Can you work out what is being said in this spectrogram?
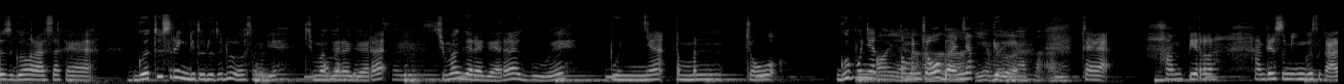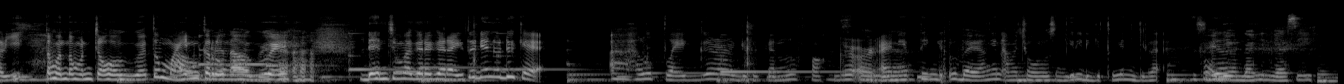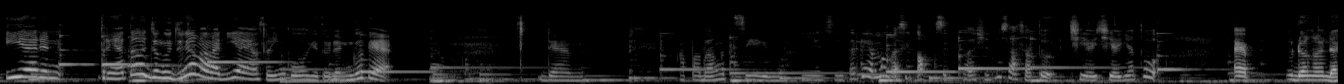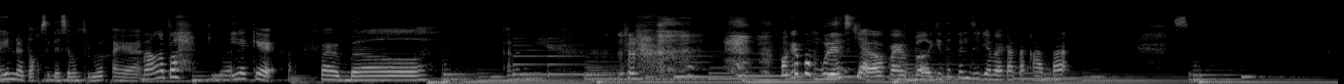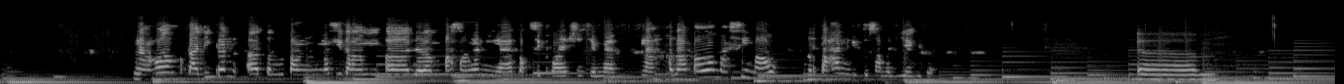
terus gue ngerasa kayak gue tuh sering dituduh-tuduh loh sama dia. Cuma gara-gara cuma gara-gara gue punya temen cowok. Gue punya Oh, iya, temen cowok ah, banyak iya, gitu banyak, kayak hampir hampir seminggu sekali temen-temen cowok gue tuh main Tahu ke gue, rumah tahu gue. dan cuma gara-gara itu dia nuduh kayak ah lu play girl gitu kan. Lu fuck girl or anything gitu. Lu bayangin sama cowok lu sendiri digituin gila. Kayak diundahin gak sih? Iya dan ternyata ujung-ujungnya malah dia yang selingkuh gitu. Dan gue kayak damn apa banget sih gitu. Iya sih, tapi emang gak sih toxic relation itu salah satu ciri-cirinya tuh eh udah ngerendahin udah toxic gak sih maksud gue kayak banget lah gila. iya kayak verbal apa namanya? Pokoknya pembulian secara verbal gitu kan juga kayak kata-kata Nah, kalau tadi kan eh, tentang masih dalam eh, dalam pasangan nih ya toxic relationship. Nah, kenapa lo masih mau bertahan gitu sama dia gitu? Em,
